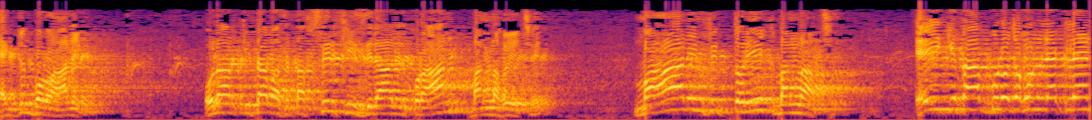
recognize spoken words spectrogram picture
একজন বড় আলেম। ওনার কিতাব আছে, তাফসির ফি জিলাল কোরআন, বাংলা হয়েছে। মালিম ফিত তরিক, বাংলা আছে। এই কিতাবগুলো যখন লেখলেন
